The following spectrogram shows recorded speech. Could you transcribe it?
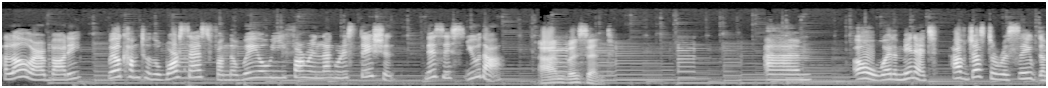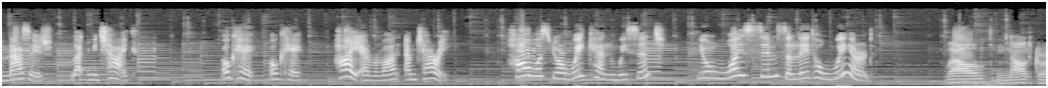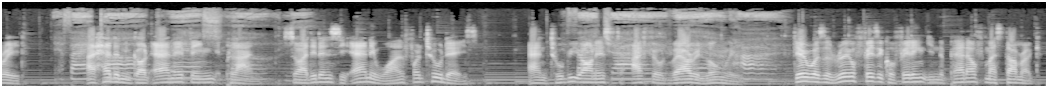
Hello, everybody. Welcome to the Word Says from the VOE Foreign Language Station. This is Yuda. I'm Vincent. Um. Oh, wait a minute. I've just received a message. Let me check. Okay, okay. Hi, everyone. I'm Cherry. How was your weekend, Vincent? Your voice seems a little weird. Well, not great. I hadn't got anything planned, so I didn't see anyone for two days. And to be honest, I felt very lonely. There was a real physical feeling in the pit of my stomach.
